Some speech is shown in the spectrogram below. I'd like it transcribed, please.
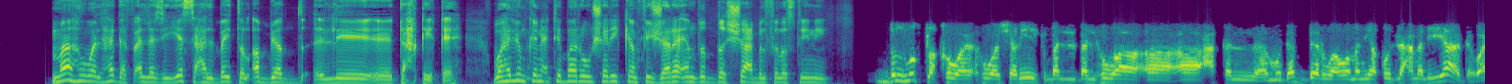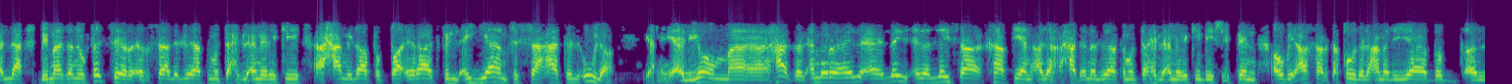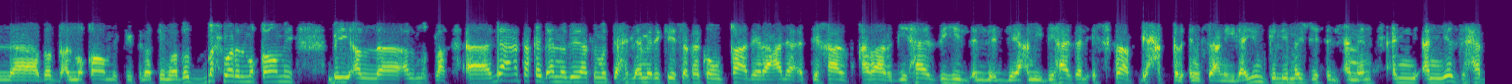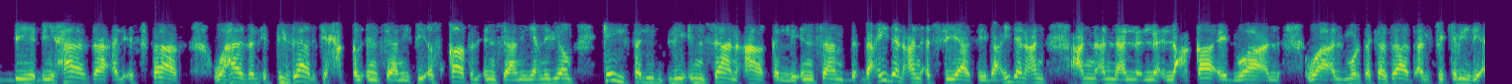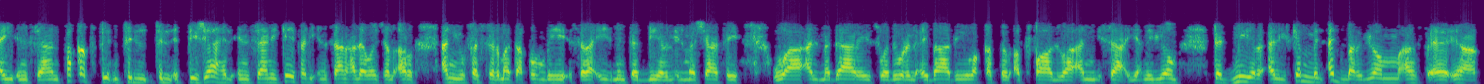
ما هو الهدف الذي يسعى البيت الأبيض لتحقيقه؟ وهل يمكن اعتباره شريكا في الجرائم ضد الشعب الفلسطيني؟ بالمطلق هو هو شريك بل بل هو آه، آه، عقل مدبر وهو من يقود العمليات. وإلا بماذا نفسر إرسال الولايات المتحدة الامريكيه حاملات الطائرات في الأيام في الساعات الأولى. يعني اليوم هذا الأمر ليس خافيا على أحد أن الولايات المتحدة الأمريكية بشكل أو بآخر تقود العمليات ضد ضد المقاومة في فلسطين وضد محور المقاومة بالمطلق. لا أعتقد أن الولايات المتحدة الأمريكية ستكون قادرة على اتخاذ قرار بهذه يعني بهذا الإسفاف بحق الانساني لا يمكن لمجلس الأمن ان أن يذهب بهذا الإسفاف وهذا الابتذال في حق الانساني في إسقاط الانساني يعني اليوم كيف لإنسان عاقل لإنسان بعيدا عن السياسي بعيدا عن عن, العقائد والمرتكزات الفكرية لأي إنسان. فقط في, في, في الاتجاه الإنساني كيف لانسان على وجه الأرض أن يفسر ما تقوم به إسرائيل من تدمير للمشافي والمدارس ودور العباده وقتل الأطفال والنساء؟ يعني اليوم تدمير الكم الأكبر اليوم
